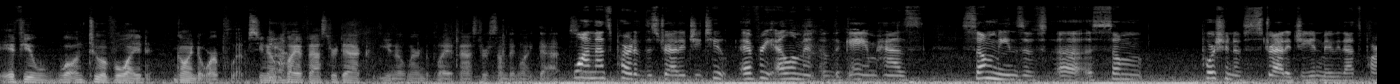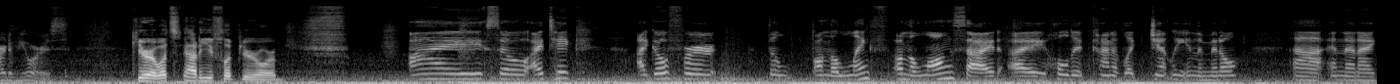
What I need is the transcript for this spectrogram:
if you want to avoid going to orb flips. You know, play a faster deck. You know, learn to play it faster, something like that. So- Well, and that's part of the strategy too. Every element of the game has some means of uh, some portion of strategy, and maybe that's part of yours. Kira, what's how do you flip your orb? I so I take I go for the on the length on the long side. I hold it kind of like gently in the middle, uh, and then I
